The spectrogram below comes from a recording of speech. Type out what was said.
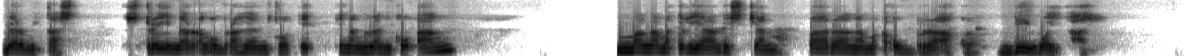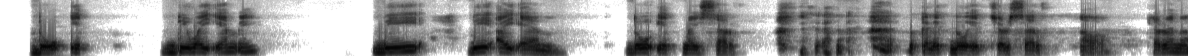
vermicast. Strainer ang obrahan ko. Ti- Kinanglan ko ang mga materialis dyan para nga makaobra ako. DIY. Do it. DYM eh. D, D-I-M. Do it myself. You can it do it yourself. Oh, kaya na.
